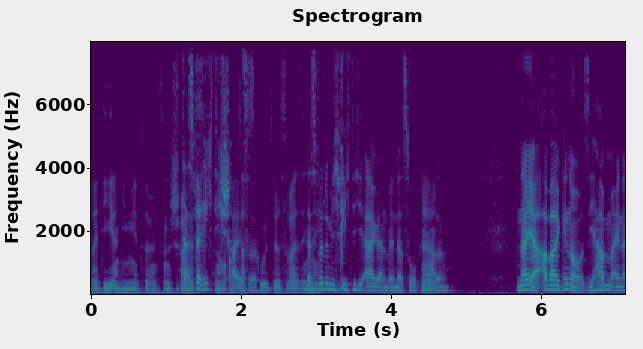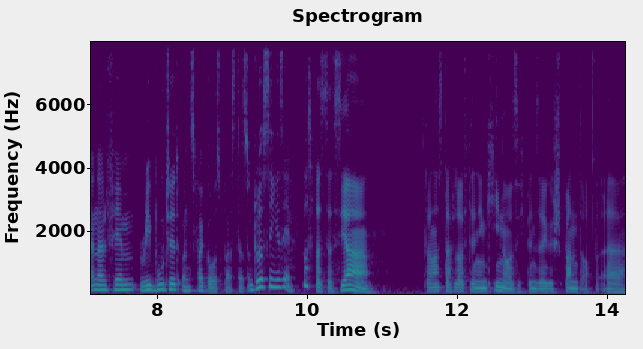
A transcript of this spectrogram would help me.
3D animiert oder so eine Scheiße. Das wär richtig Aber ob scheiße. das gut ist, weiß ich Das nicht. würde mich richtig ärgern, wenn das so Ja. wäre. Naja, aber genau, sie haben einen anderen Film rebootet und zwar Ghostbusters. Und du hast ihn gesehen. Ghostbusters, ja. Donnerstag läuft er in den Kinos. Ich bin sehr gespannt, ob äh,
